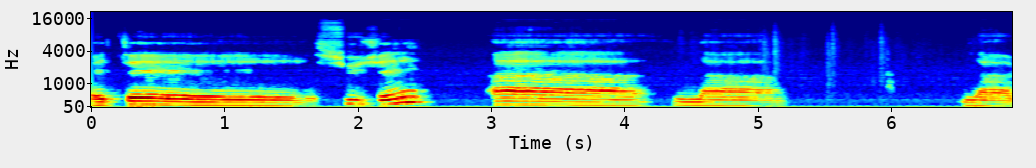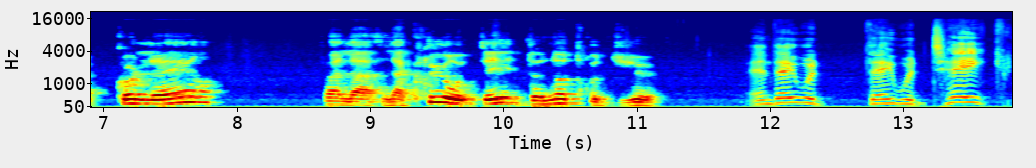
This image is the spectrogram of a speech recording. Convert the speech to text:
étaient sujets à la, la colère, enfin la, la cruauté de notre Dieu. And they would they would take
